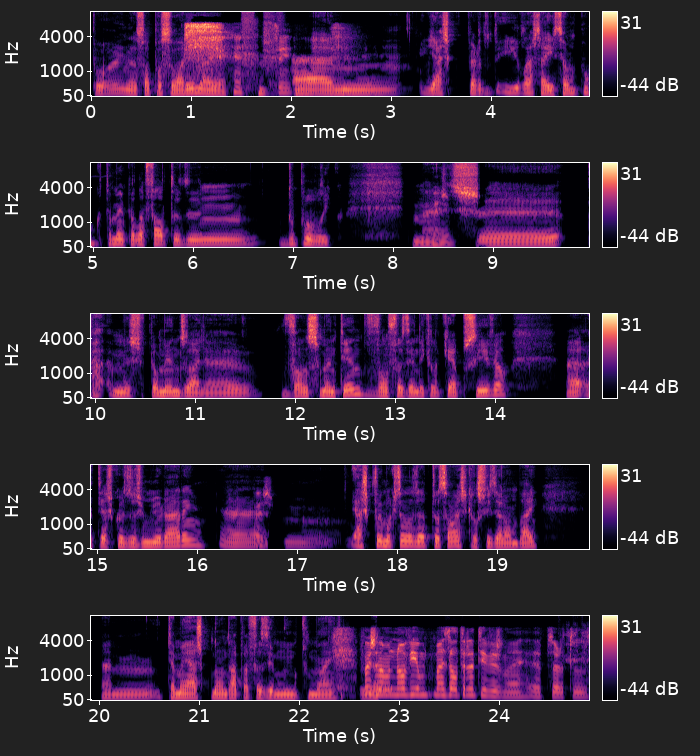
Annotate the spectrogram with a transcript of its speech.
porra, ainda só passou hora e meia. Um, e acho que perde, e lá está, isso é um pouco também pela falta de, do público. Mas, uh, pá, mas pelo menos, olha, vão se mantendo, vão fazendo aquilo que é possível. Uh, até as coisas melhorarem. Uh, acho que foi uma questão de adaptação, acho que eles fizeram bem. Um, também acho que não dá para fazer muito mais. Pois não, não havia muito mais alternativas, não é? Apesar de tudo.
